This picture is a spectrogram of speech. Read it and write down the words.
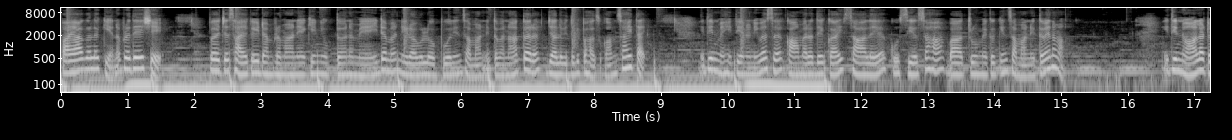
පයාගල කියන ප්‍රදේශයේ. පර්චස් හයක ඉඩම් ප්‍රමාණයකින් යුක්ත වන මේ ඉඩම නිරවුල් ඔප්පුවලින් සමන්විත වන අතර ජලවිදුලි පහසුකම් සහිතයි. ඉතින් මෙහි තියෙන නිවස කාමර දෙකයි සාලය කුස්සිය සහ බාත්රූම් එකකින් සමන්විත වෙනවා. ඉතින් ඔයාලට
